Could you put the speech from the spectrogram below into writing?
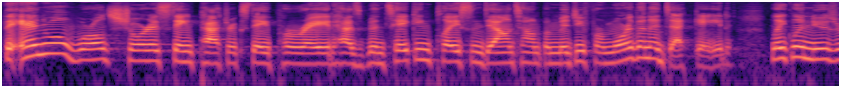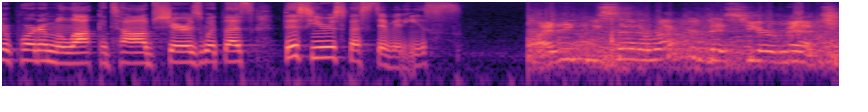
The annual World's Shortest St. Patrick's Day Parade has been taking place in downtown Bemidji for more than a decade. Lakeland News reporter Malak Katab shares with us this year's festivities. I think we set a record this year, Mitch.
